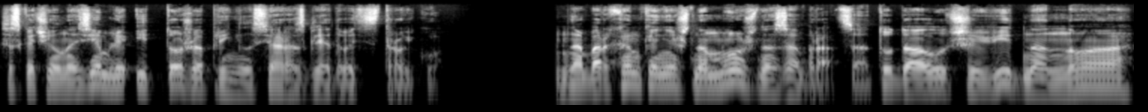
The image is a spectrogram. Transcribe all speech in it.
соскочил на землю и тоже принялся разглядывать стройку. На бархан, конечно, можно забраться, туда лучше видно, но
